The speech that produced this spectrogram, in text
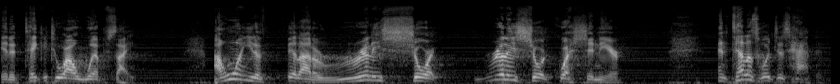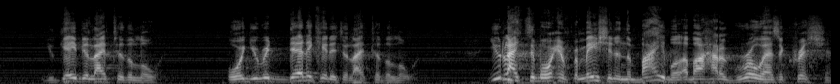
It'll take you to our website. I want you to fill out a really short, really short questionnaire and tell us what just happened you gave your life to the Lord, or you rededicated your life to the Lord. You'd like some more information in the Bible about how to grow as a Christian.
